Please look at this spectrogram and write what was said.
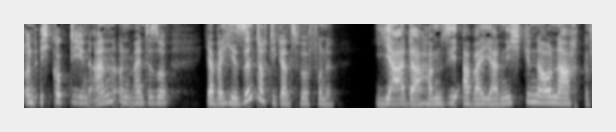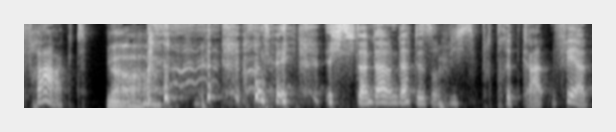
Und ich guckte ihn an und meinte so, ja, aber hier sind doch die ganzen Befunde. Ja, da haben sie aber ja nicht genau nachgefragt. Ja. ich stand da und dachte so, ich tritt gerade ein Pferd.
